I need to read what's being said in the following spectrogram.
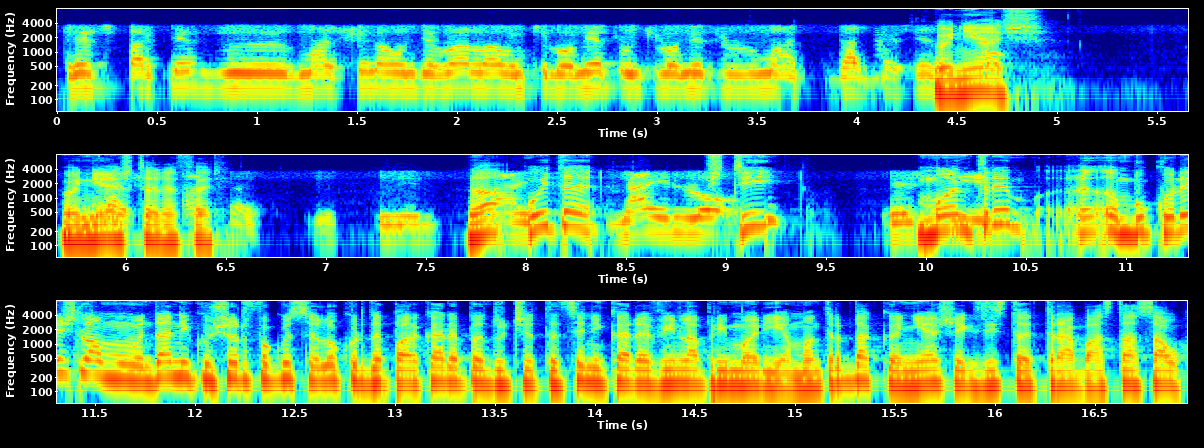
trebuie să parchez uh, mașina undeva la un kilometru, un kilometru jumătate. Dacă găsesc În loc. Iași. În Iași te referi. Asta e. Este- Da, n-ai- uite, n-ai loc. știi, Deci Mă e- întreb, în București la un moment dat Nicușor făcuse locuri de parcare pentru cetățenii care vin la primărie. Mă întreb dacă în Iași există treaba asta sau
